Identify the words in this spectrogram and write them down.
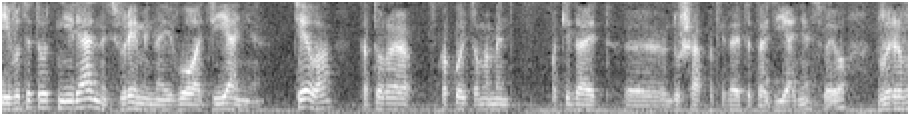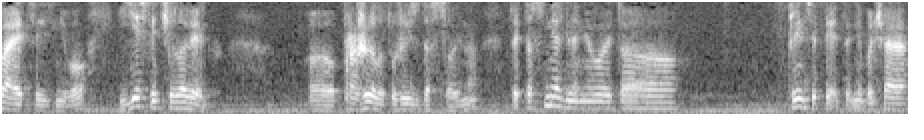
и вот эта вот нереальность, временное его одеяние тела, которая в какой-то момент покидает, э, душа покидает это одеяние свое, вырывается из него. Если человек э, прожил эту жизнь достойно, то эта смерть для него это, в принципе, это небольшая,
